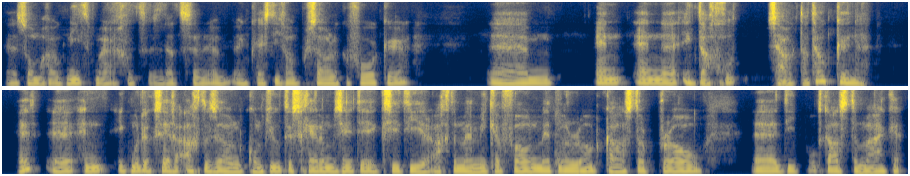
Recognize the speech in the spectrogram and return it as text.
Uh, sommige ook niet, maar goed, dat is een, een kwestie van persoonlijke voorkeur. Um, en en uh, ik dacht, god, zou ik dat ook kunnen? Uh, en ik moet ook zeggen, achter zo'n computerscherm zitten. Ik zit hier achter mijn microfoon met mijn Rodecaster Pro uh, die podcast te maken.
